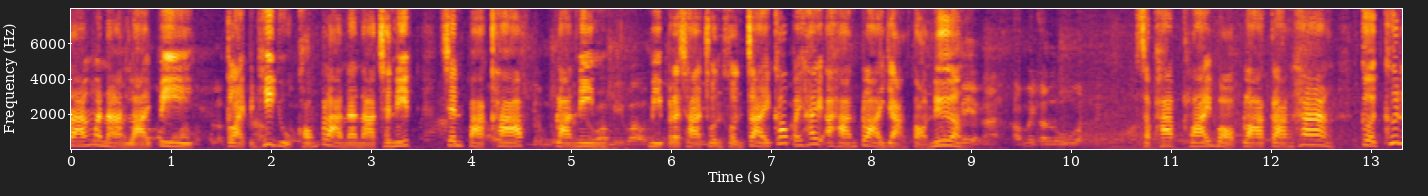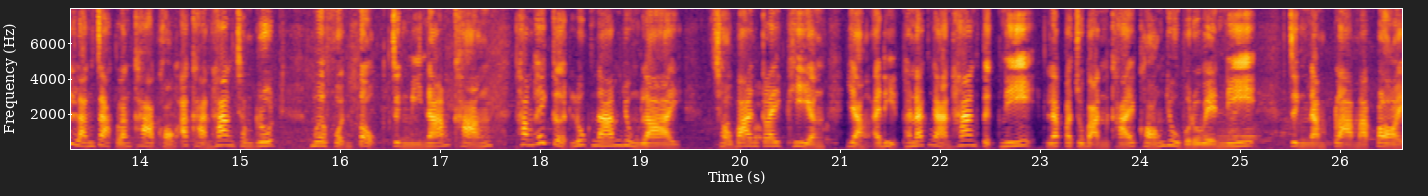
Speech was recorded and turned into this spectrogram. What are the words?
ร้างมานานหลายปี กลายเป็นที่อยู่ของปลานานาชนิด เช่นปลาคาร์ฟปลานิลมีประชาชนสนใจเข้าไปให้อาหารปลาอย่างต่อเนื่อง สภาพคล้ายบ่อปลากลางห้าง เกิดขึ้นหลังจากหลังคาของอาคารห้างชำรุด เมื่อฝนตกจึงมีน้ำขังทำให้เกิดลูกน้ำยุงลาย ชาวบ้านใกล้เคียง อย่างอดีตพนักงานห้างตึกนี้ และปัจจุบันขายของอยู่บริเวณนี้ จึงนำปลามาปล่อย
